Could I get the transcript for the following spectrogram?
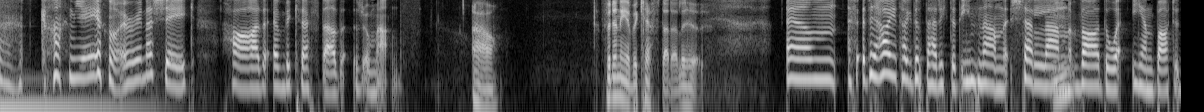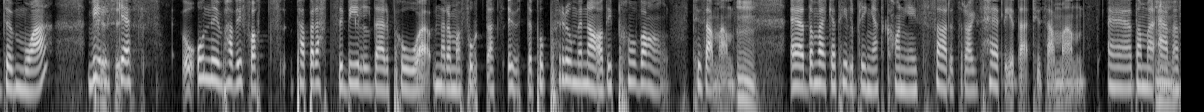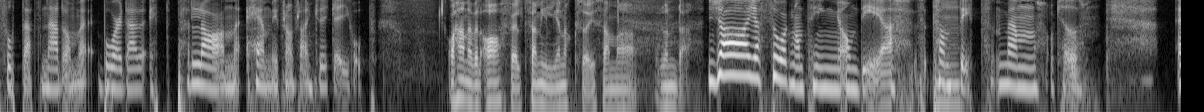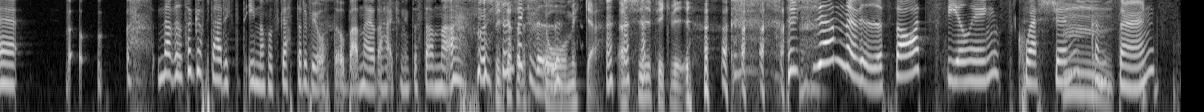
Kanye och Irina Shayk har en bekräftad romans. Ja. För den är bekräftad, eller hur? F- vi har ju tagit upp det här ryktet innan. Källan var då enbart de moi. Vilket, Precis. och, nu har vi fått paparazzi-bilder på när de har fotats ute på promenad i Provence tillsammans. Eh, de verkar tillbringat Kanyes födelsedagshelg där tillsammans. Eh, de har även fotats när de boardar ett plan hemifrån Frankrike ihop. Och han har väl avföljt familjen också i samma runda. Ja, jag såg någonting om det. Töntigt, men okej. Eh, när vi tog upp det här riktigt innan så skrattade vi åt det och bara nej det här kan inte stanna. Vi skrattade så mycket. Ja, tji fick vi. Hur känner vi? Thoughts, feelings, questions, Mm. concerns?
